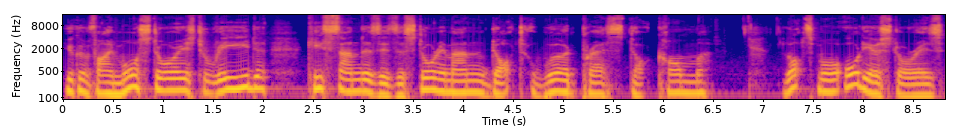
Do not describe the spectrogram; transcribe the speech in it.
You can find more stories to read. Keith Sanders is thestoryman.wordpress.com. Lots more audio stories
